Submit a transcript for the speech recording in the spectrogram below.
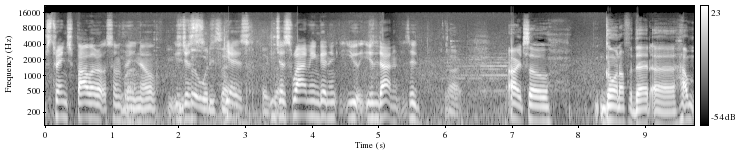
strange power or something you know You- you just feel what he's saying. yes Exactly. just rhyming and you you're done it. All right. All right. So, going off of that, uh, how?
